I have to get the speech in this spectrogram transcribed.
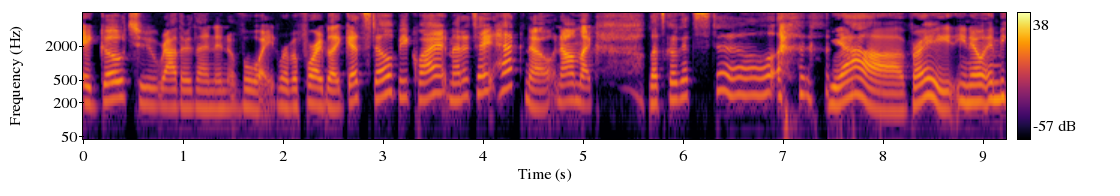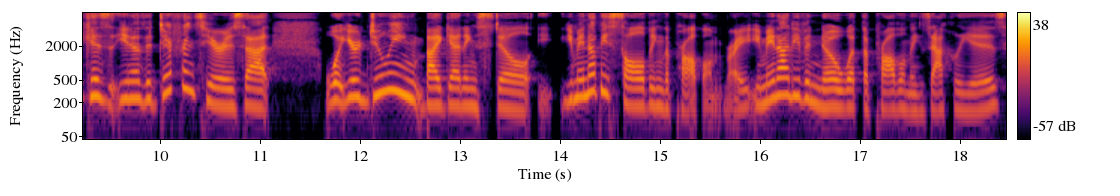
a go-to rather than an avoid where before i'd be like get still be quiet meditate heck no now i'm like let's go get still yeah right you know and because you know the difference here is that what you're doing by getting still, you may not be solving the problem, right? You may not even know what the problem exactly is,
